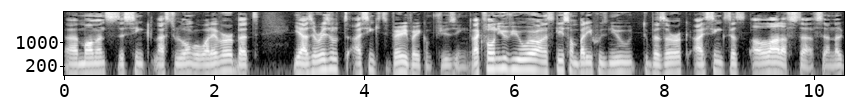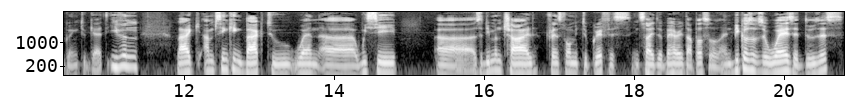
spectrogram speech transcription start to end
uh, moments they think last too long or whatever. But yeah, the result, I think it's very, very confusing. Like for a new viewer, honestly, somebody who's new to Berserk, I think there's a lot of stuff they're not going to get. Even like I'm thinking back to when uh, we see uh, the demon child transform into Griffiths inside the Beherit Apostle, and because of the way they do this,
